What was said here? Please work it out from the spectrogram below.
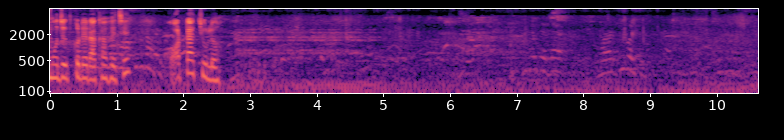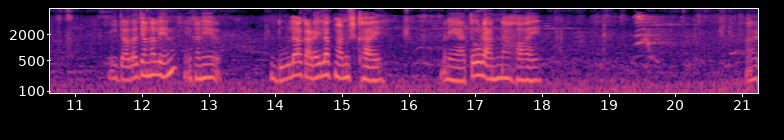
মজুত করে রাখা হয়েছে, কটা চুলো। এই দাদা জানালেন, এখানে দু লাখ, আড়াই লাখ মানুষ খায়। মানে এত রান্না হয়। আর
